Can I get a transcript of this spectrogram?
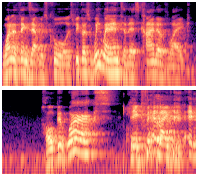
One of the things that was cool is because we went into this kind of like, hope it works big fan. Like, and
